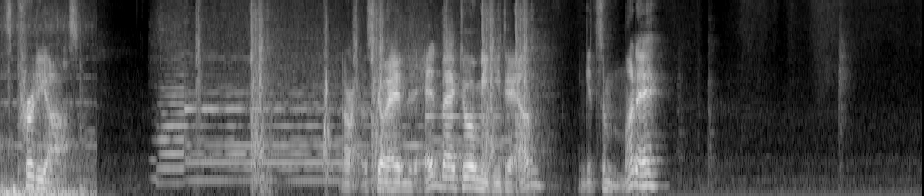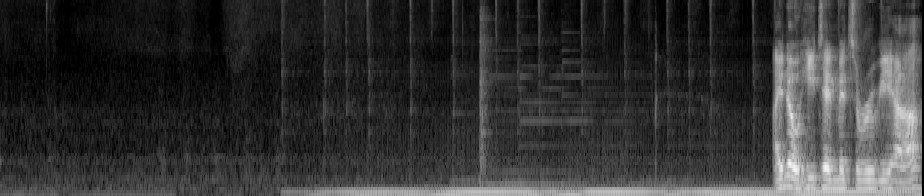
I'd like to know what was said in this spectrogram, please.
It's pretty awesome. Alright, let's go ahead and head back to Omiki Town and get some money. I know Hiten Mitsurugi, huh?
